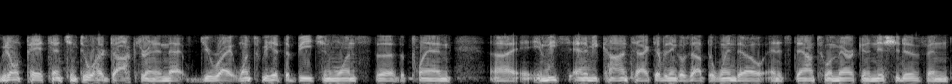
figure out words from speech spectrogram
we don't pay attention to our doctrine. And that you're right. Once we hit the beach and once the the plan uh, it meets enemy contact, everything goes out the window, and it's down to American initiative and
